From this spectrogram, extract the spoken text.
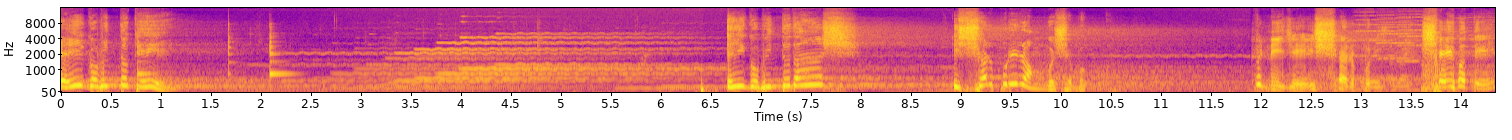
এই গোবিন্দ কে? এই গোবিন্দ দাস ঈশ্বরপুরীর অঙ্গসেবক নিজে ঈশ্বরপুরী সেই হতে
